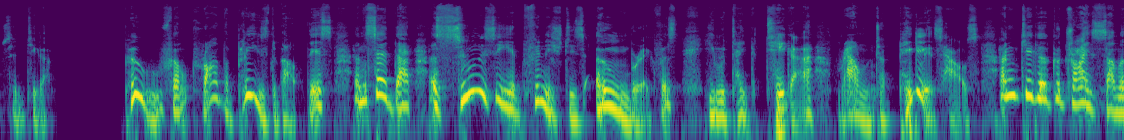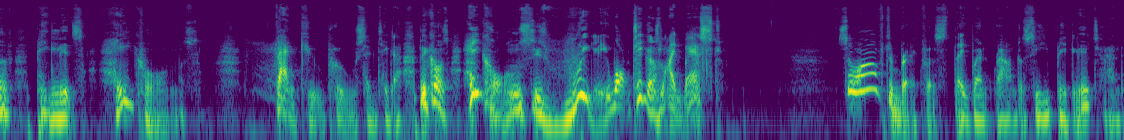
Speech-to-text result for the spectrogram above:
said Tigger. Pooh felt rather pleased about this and said that as soon as he had finished his own breakfast, he would take Tigger round to Piglet's house and Tigger could try some of Piglet's haycorns. Thank you, Pooh, said Tigger, because haycorns is really what Tiggers like best. So after breakfast, they went round to see Piglet, and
